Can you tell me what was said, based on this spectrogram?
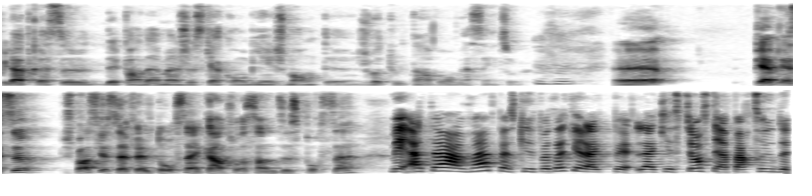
puis là, après ça, dépendamment jusqu'à combien je monte, je vais tout le temps avoir ma ceinture. Mm-hmm. Puis après ça, je pense que ça fait le tour 50-70%. Mais attends avant, parce que peut-être que la, la question c'était à partir de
